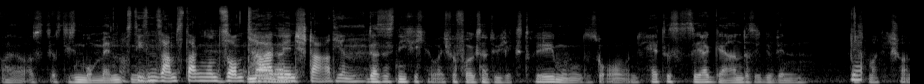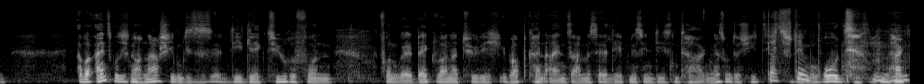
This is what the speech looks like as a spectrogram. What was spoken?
aus, aus, diesen Momenten. Aus diesen Samstagen und Sonntagen nein, nein, in Stadien. Das ist nicht, aber ich verfolge es natürlich extrem und so. Und ich hätte es sehr gern, dass sie gewinnen. Das ja. mag ich schon. Aber eins muss ich noch nachschieben, dieses, die Lektüre von, von Wellbeck war natürlich überhaupt kein einsames Erlebnis in diesen Tagen. Das unterschied sich das zu stimmt. dem Rot. Mhm. man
